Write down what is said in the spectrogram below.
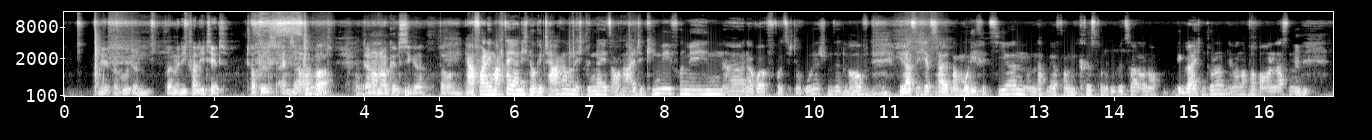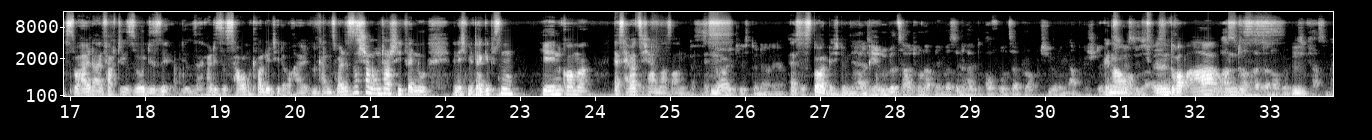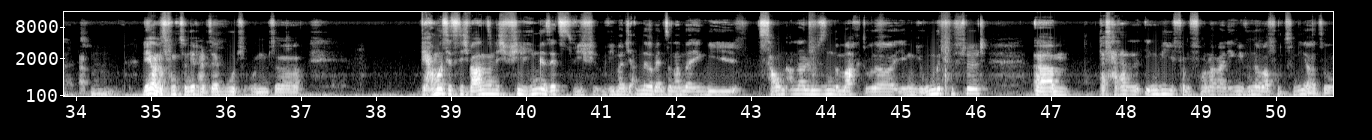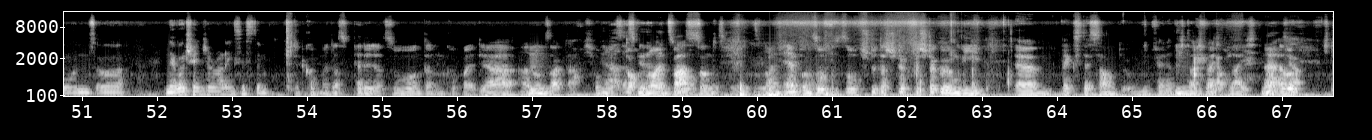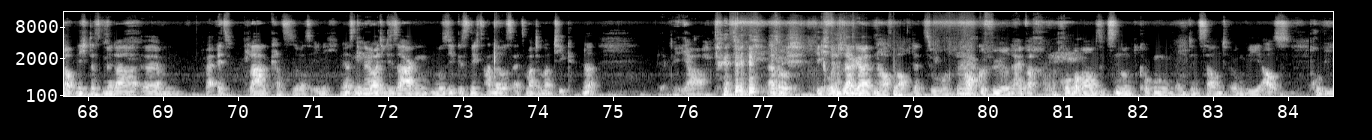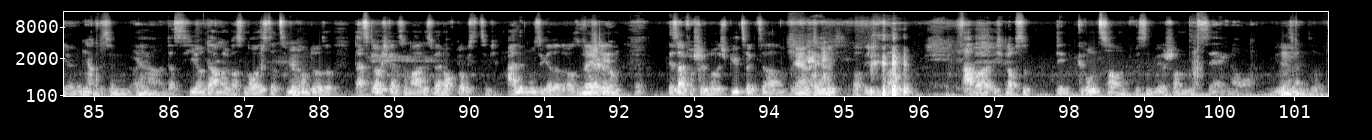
Nee, war gut. Und vor allem, wenn die Qualität top ist, 1A Super. und dann auch noch günstiger. Darum ja, vor allem macht er ja nicht nur Gitarren. Ich bringe da jetzt auch eine alte Kingwee von mir hin. Äh, darauf freut sich der Ruhe schon sehr drauf. Die lasse ich jetzt halt noch modifizieren und habe mir von Chris von Rübezahl auch noch den gleichen Tonabnehmer noch mal bauen lassen, Mhm. dass du halt einfach die, so diese, die, sag mal, diese Soundqualität auch halten kannst. Weil das ist schon ein Unterschied, wenn du, wenn ich mit der Gibson hier hinkomme, es hört sich anders an. Es, ist deutlich dünner, ja. es ist deutlich dünner. Ja, die Rübezahl-Tonabnehmer sind halt auf unser Drop-Tuning abgestimmt. Genau. Wir sind Drop A Was und man das halt dann auch wirklich krass merkt. Nee, und das funktioniert halt sehr gut. Und äh, wir haben uns jetzt nicht wahnsinnig viel hingesetzt, wie, wie manche andere Bands und haben da irgendwie Soundanalysen gemacht oder irgendwie rumgetüftelt. Ähm, das hat halt irgendwie von vornherein irgendwie wunderbar funktioniert. So. Und äh, never change a running system. Dann kommt mal das Pedal dazu und dann kommt mal der an Mhm. und sagt, ach, ich hole mir Ja, jetzt doch einen neuen. Bass und einen neuen Amp und so, so das Stück für Stück irgendwie ähm, wächst der Sound irgendwie und verändert sich Mhm. dann vielleicht auch leicht. Ne? Also Ja. ich glaube nicht, dass mir da, ähm, weil als Plan kannst du sowas eh nicht. Ne? Es gibt Ja. Leute, die sagen, Musik ist nichts anderes als Mathematik. Ne? Ja, also Die Grundlage. gehört ein Haufen Bauch dazu und Ja. Bauchgefühl und einfach im Proberaum sitzen und gucken und den Sound irgendwie ausprobieren und Ja. ein bisschen ähm, Ja, und dass hier und da mal was Neues dazu Genau. kommt oder so, das ist, glaube ich, ganz normal. Das werden auch, glaube ich, ziemlich alle Musiker da draußen Naja, verstehen. genau. Ja. Ist einfach schön, neues Spielzeug zu haben. Ja. natürlich, auf jeden Fall. Aber ich glaube, so den Grundsound wissen wir schon sehr genau, wie das Mhm. sein soll.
